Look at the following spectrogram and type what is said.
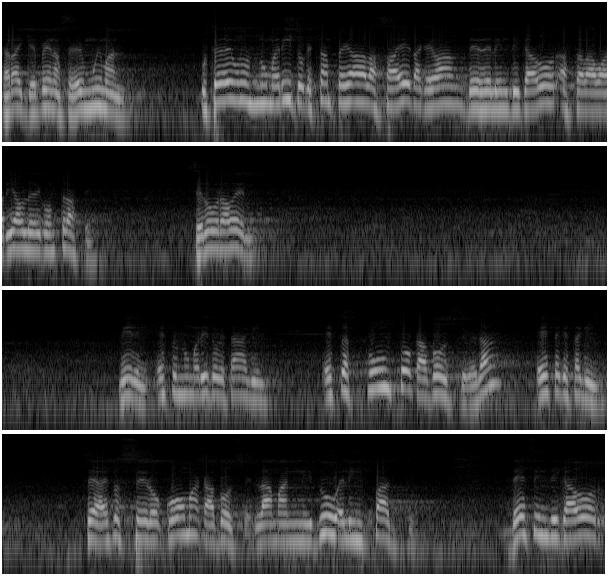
Caray, qué pena, se ve muy mal. Ustedes ven unos numeritos que están pegados a la saeta que van desde el indicador hasta la variable de contraste. ¿Se logra ver? Miren, estos numeritos que están aquí. Esto es punto 14, ¿verdad? Este que está aquí. O sea, eso es 0,14. La magnitud, el impacto de ese indicador,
